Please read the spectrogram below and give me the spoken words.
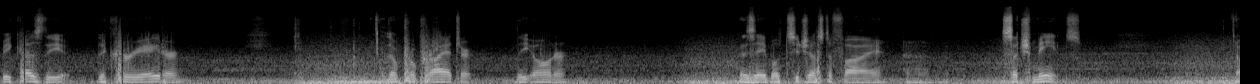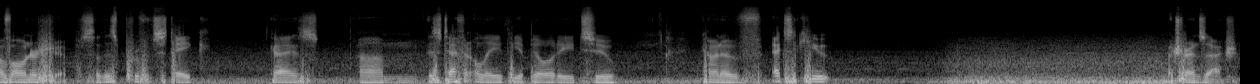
because the the creator, the proprietor, the owner, is able to justify uh, such means of ownership. So this proof of stake, guys, um, is definitely the ability to kind of execute a transaction,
